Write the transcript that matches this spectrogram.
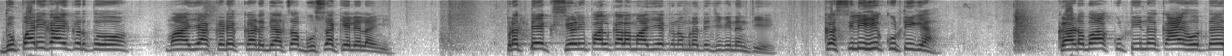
दुपारी काय करतो? माझ्याकडे कडब्याचा भुसा केलेला आहे मी. प्रत्येक शेळी पालकाला माझी एक नम्रतेची विनंती आहे. कसलीही कुटी घ्या. कडबा कुटीनं काय होतंय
